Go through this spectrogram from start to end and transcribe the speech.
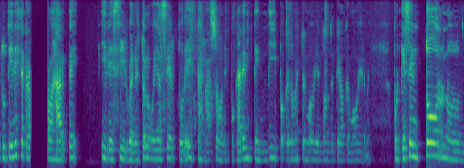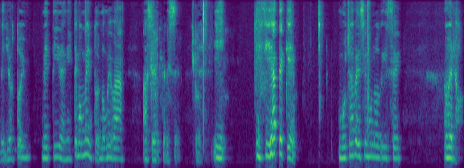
tú tienes que trabajarte y decir, bueno, esto lo voy a hacer por estas razones, porque ahora entendí porque no me estoy moviendo donde tengo que moverme, porque ese entorno donde yo estoy metida en este momento no me va a hacer crecer. Y, y fíjate que muchas veces uno dice, bueno,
